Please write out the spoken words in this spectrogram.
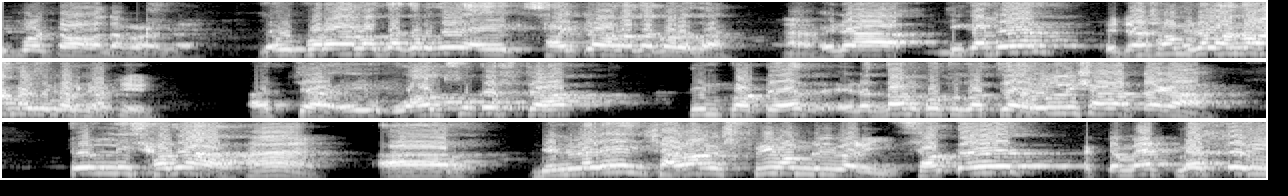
উপরটা আলাদা করা যায়। উপরে আলাদা করা যায় এক সাইডে আলাদা করা যায়। এটা কি কাঠের? এটা সম্পূর্ণ কাঠের। আচ্ছা এই ওয়াল সুকেসটা তিন পার্টের এটার দাম কত যাচ্ছে? চল্লিশ হাজার টাকা। চল্লিশ হাজার? হ্যাঁ। আর ডেলিভারি সারাংশ ফ্রি হোম ডেলিভারি সাথে একটা ম্যাট ফ্রি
